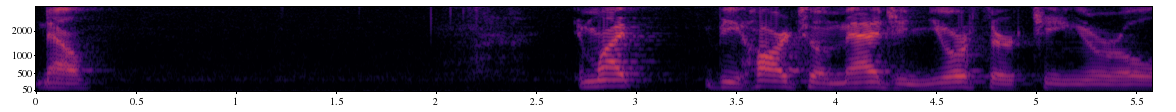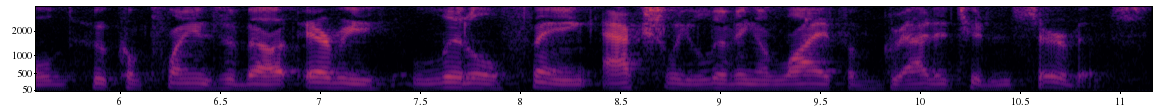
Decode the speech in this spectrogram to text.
Now, it might be hard to imagine your 13 year old who complains about every little thing actually living a life of gratitude and service,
